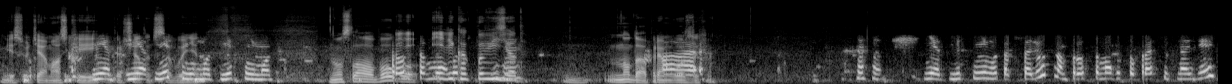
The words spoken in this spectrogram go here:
если у тебя маски и нет, перчаток нет, с не собой нет. снимут, не снимут. Ну, слава богу. Просто Или могут- как повезет. Ну да, прям в А, воздухе. Нет, не снимут абсолютно, просто могут попросить надеть,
